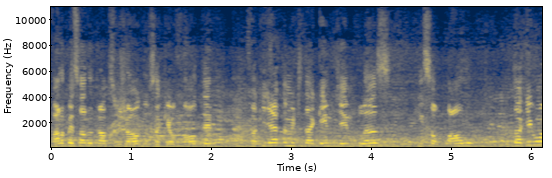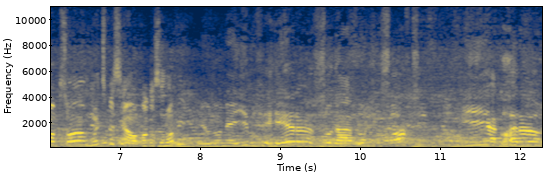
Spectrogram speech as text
Fala pessoal do Drops de Jogos, aqui é o Walter. Estou aqui diretamente da Game Jam Plus, em São Paulo. Estou aqui com uma pessoa muito especial. Qual é o seu nome? Meu nome é Ivo Ferreira, sou da Front Soft e agora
